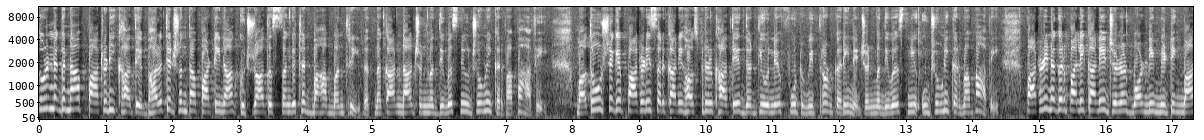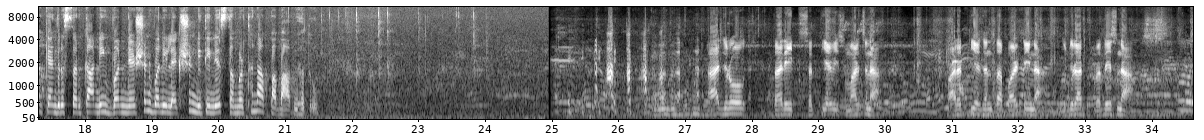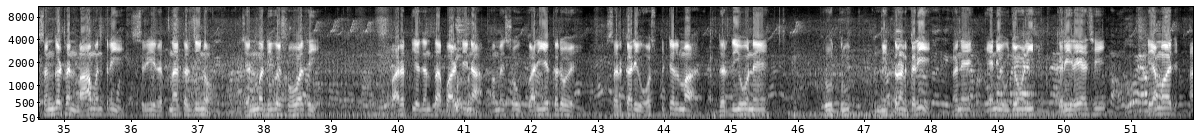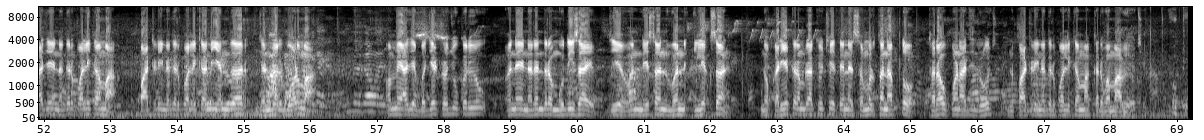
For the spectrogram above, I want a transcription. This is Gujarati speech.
સુરેન્દ્રનગરના પાટડી ખાતે ભારતીય જનતા પાર્ટીના ગુજરાત સંગઠન મહામંત્રી રત્નકારના જન્મદિવસની ઉજવણી કરવામાં આવી. મહત્વનું છે કે પાટડી સરકારી હોસ્પિટલ ખાતે દર્દીઓને ફૂટ વિતરણ કરીને જન્મદિવસની ઉજવણી કરવામાં આવી. પાટડી નગરપાલિકાની જનરલ બોર્ડની મિટિંગમાં કેન્દ્ર સરકારની વન નેશન, વન ઇલેક્શન નીતિને સમર્થન આપવામાં આવ્યું હતું. આજરોજ તારીખ સત્યાવીસ માર્ચના ભારતીય જનતા પાર્ટીના ગુજરાત પ્રદેશના સંગઠન મહામંત્રી શ્રી રત્નાકરજીનો જન્મદિવસ હોવાથી ભારતીય જનતા પાર્ટીના અમે સૌ કાર્યકરોએ સરકારી હોસ્પિટલમાં દર્દીઓને ઋતુ વિતરણ કરી અને એની ઉજવણી કરી રહ્યા છીએ. તેમજ આજે નગરપાલિકામાં પાટડી નગરપાલિકાની અંદર જનરલ બોર્ડમાં અમે આજે બજેટ રજૂ કર્યું અને નરેન્દ્ર મોદી સાહેબ જે વન નેશન વન ઇલેક્શનનો કાર્યક્રમ રાખ્યો છે, તેને સમર્થન આપતો ઠરાવ પણ આજે રોજ પાટડી નગરપાલિકામાં કરવામાં આવ્યો છે.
